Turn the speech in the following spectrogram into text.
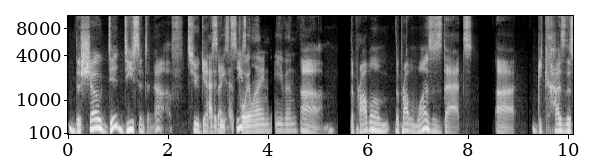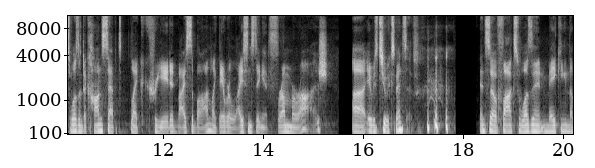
the show did decent enough to get Had a a decent season toy line even. um the problem the problem was is that uh because this wasn't a concept like created by Saban like they were licensing it from Mirage uh it was too expensive and so Fox wasn't making the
